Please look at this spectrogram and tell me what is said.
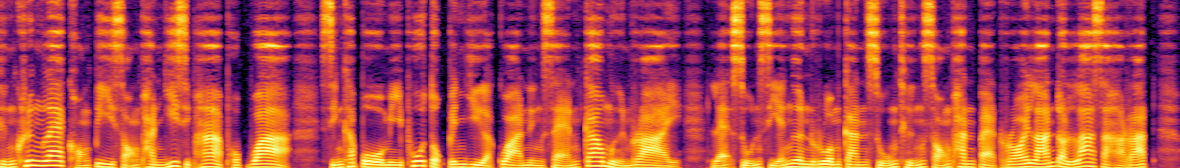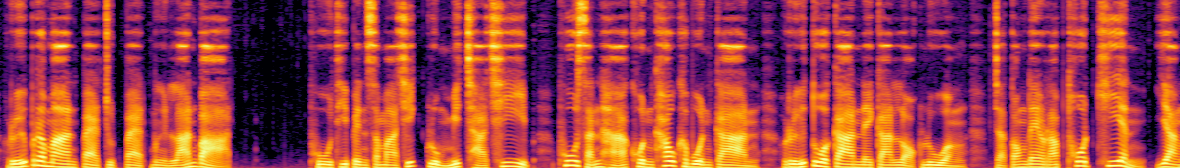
ถึงครึ่งแรกของปี 2025 พบว่า สิงคโปร์มีผู้ตกเป็นเหยื่อกว่า 190,000 ราย และสูญเสียเงินรวมกันสูงถึง 2,800 ล้านดอลลาร์สหรัฐ หรือประมาณ 8.8 หมื่นล้านบาท ผู้ที่เป็นสมาชิกกลุ่มมิจฉาชีพ ผู้สรรหาคนเข้าขบวนการ หรือตัวการในการหลอกลวง จะต้องได้รับโทษเคี่ยนอย่าง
